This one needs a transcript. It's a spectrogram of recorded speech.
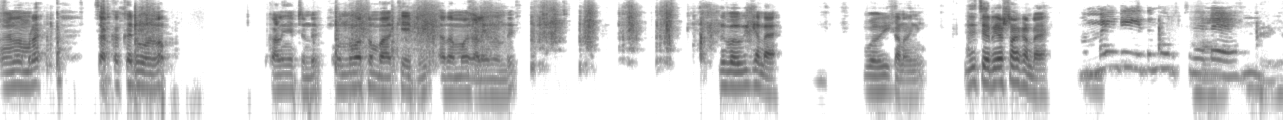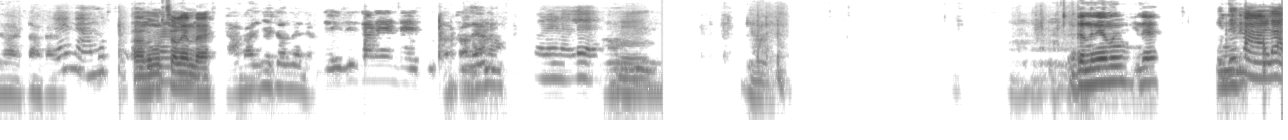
അങ്ങനെ നമ്മുടെ ചക്കക്കരി വെള്ളം കളഞ്ഞിട്ടുണ്ട്. ഒന്ന് മാത്രം ബാക്കിയായി പോയി അത് അമ്മ കളയുന്നുണ്ട്. ഇത് വേവിക്കണ്ടേ? വേവിക്കണം ഇനി. ഇത് ചെറിയ കഷ്ണാക്കണ്ടേ അത് മുറിച്ച് കളയണ്ടേ. ഇതെന്തിനാണ് ഇതിന്റെ ഇത് നാളാ.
